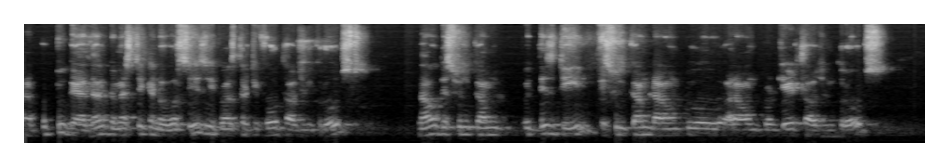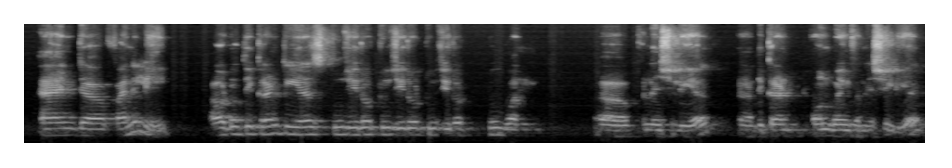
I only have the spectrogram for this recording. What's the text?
uh, put together, domestic and overseas, it was 34,000 crores. Now, this will come with this deal, this will come down to around 28,000 crores. And uh, finally, out of the current year's 2020 2021 financial year, uh, the current ongoing financial year.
